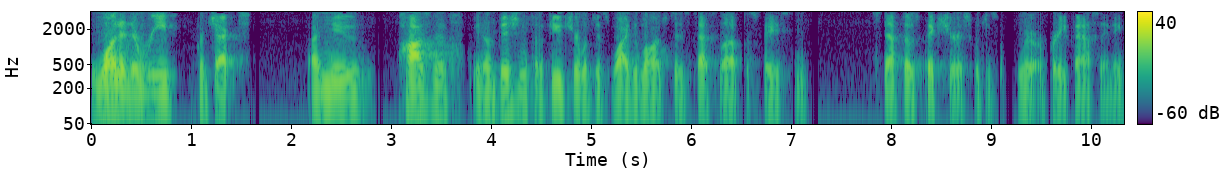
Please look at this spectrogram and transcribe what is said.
wanted to re-project a new positive, you know, vision for the future, which is why he launched his Tesla up to space and snapped those pictures, which is pretty fascinating.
